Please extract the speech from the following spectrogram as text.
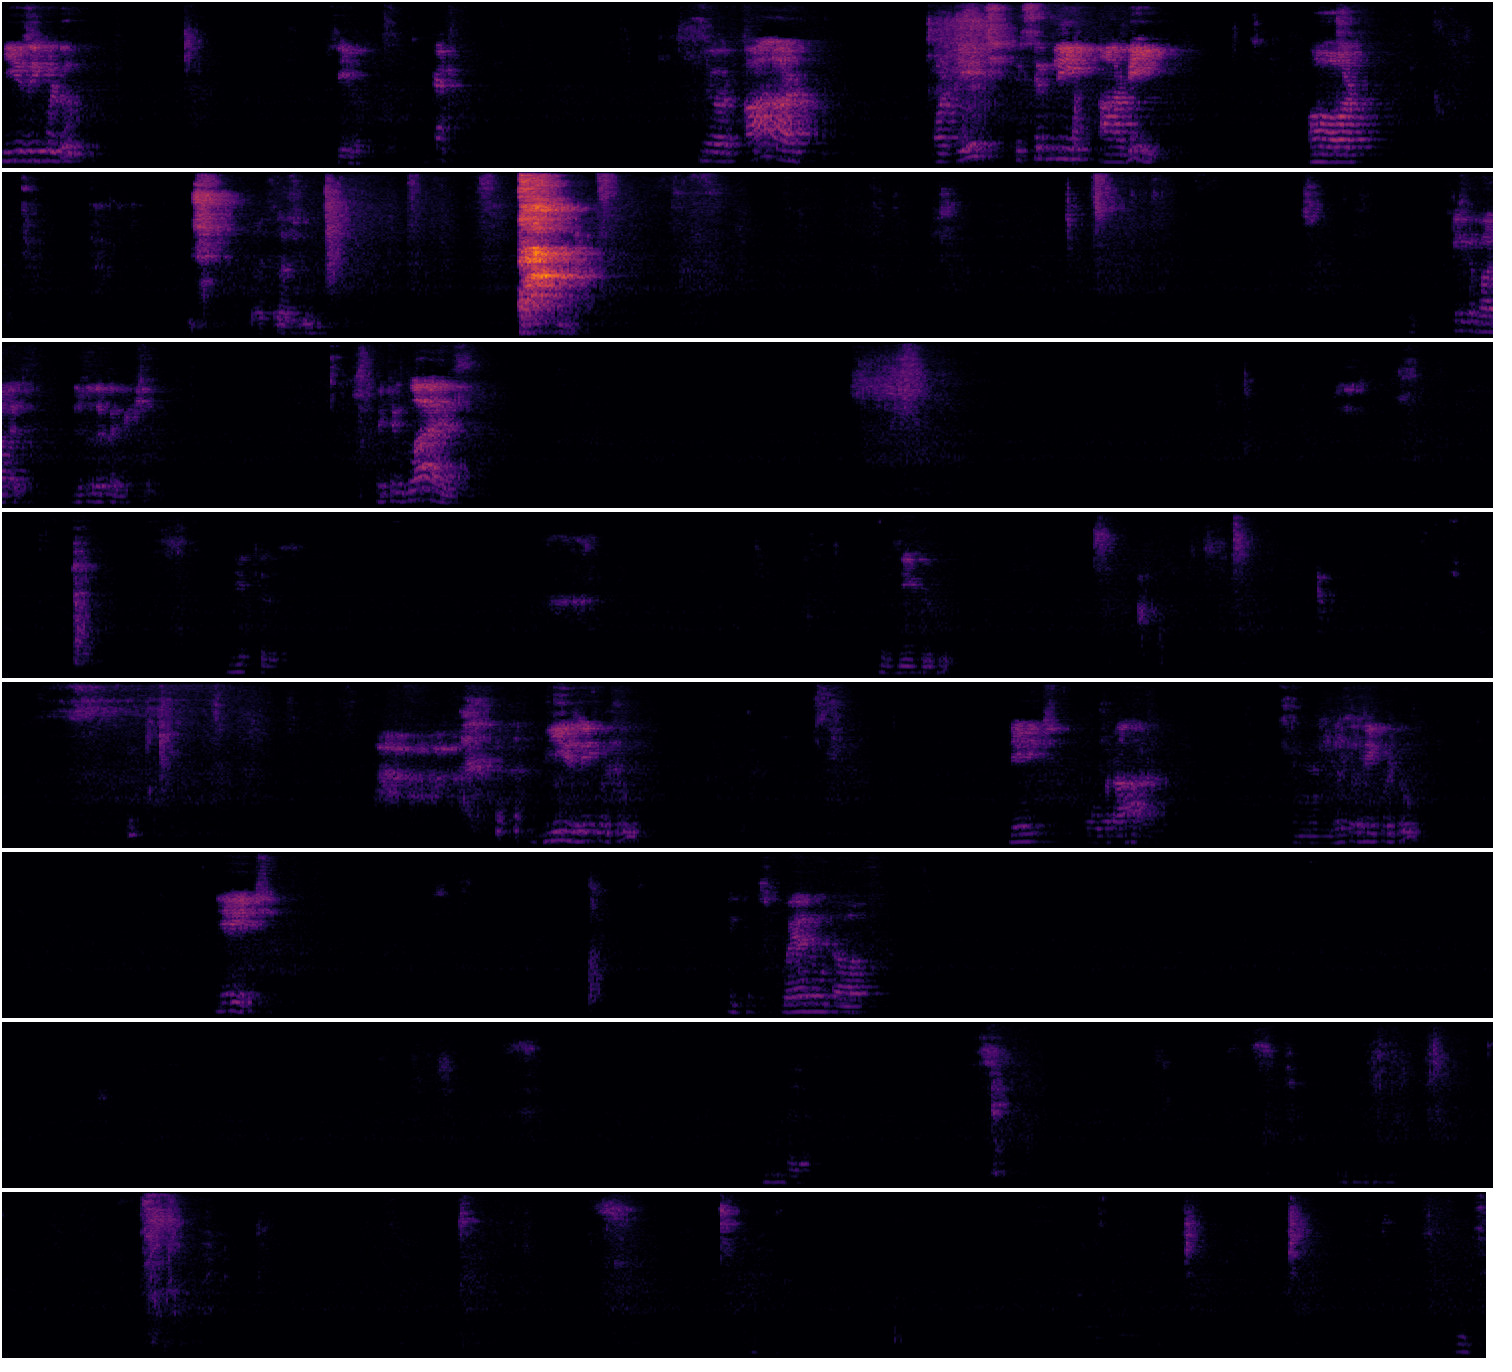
E is equal to zero. Okay, your R or H is simply uh, RV or think about this. This is a condition which implies is equal to V is equal to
